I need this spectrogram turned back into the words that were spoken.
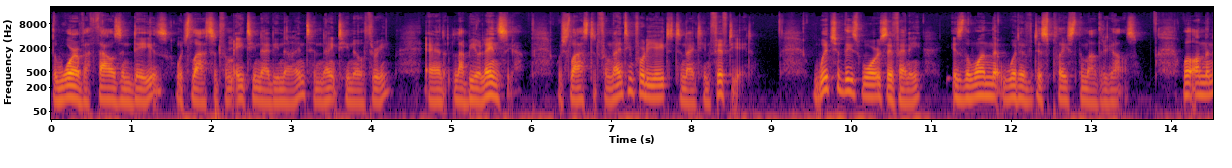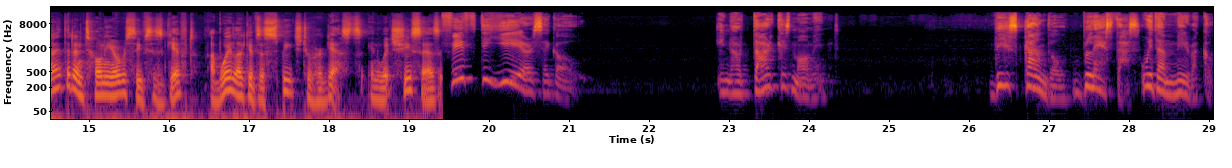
the War of a Thousand Days, which lasted from 1899 to 1903, and La Violencia, which lasted from 1948 to 1958. Which of these wars, if any, is the one that would have displaced the Madrigals? Well, on the night that Antonio receives his gift, Abuela gives a speech to her guests in which she says, Fifty years ago, in our darkest moment, this candle blessed us with a miracle.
